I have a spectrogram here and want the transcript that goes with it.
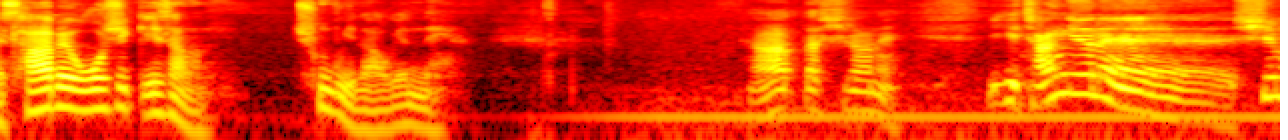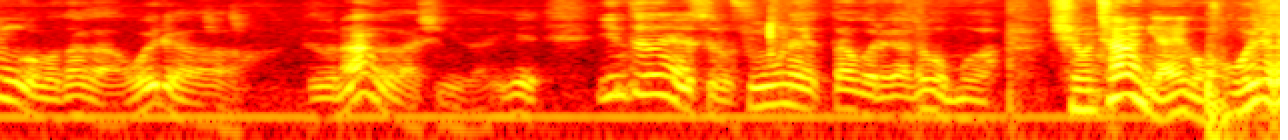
450개 이상은 충분히 나오겠네. 아따 실하네. 이게 작년에 심은 것보다가 오히려 더 나은 것 같습니다. 이게 인터넷으로 주문했다고 그래가지고 뭐 시원찮은 게 아니고 오히려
